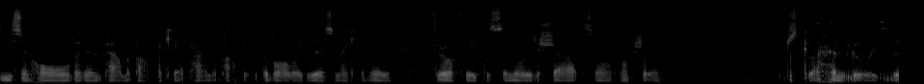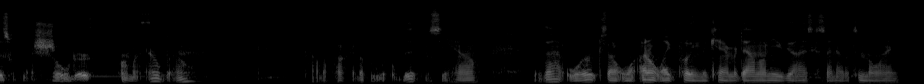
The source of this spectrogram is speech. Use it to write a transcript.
decent hold. I didn't pound the pocket. I can't pound the pocket with the ball like this, and I can't really throw a fake to simulate a shot. So actually, just go ahead and go like this with my shoulder or my elbow. Pound the pocket up a little bit and see how that works. I don't want. I don't like putting the camera down on you guys because I know it's annoying.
